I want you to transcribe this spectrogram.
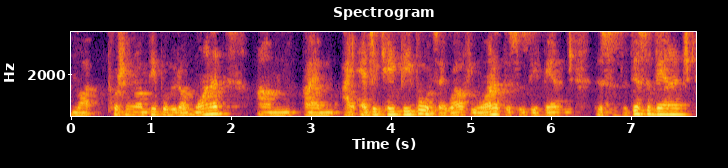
I'm not pushing on people who don't want it. Um, I'm, I educate people and say, well, if you want it, this is the advantage, this is the disadvantage.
